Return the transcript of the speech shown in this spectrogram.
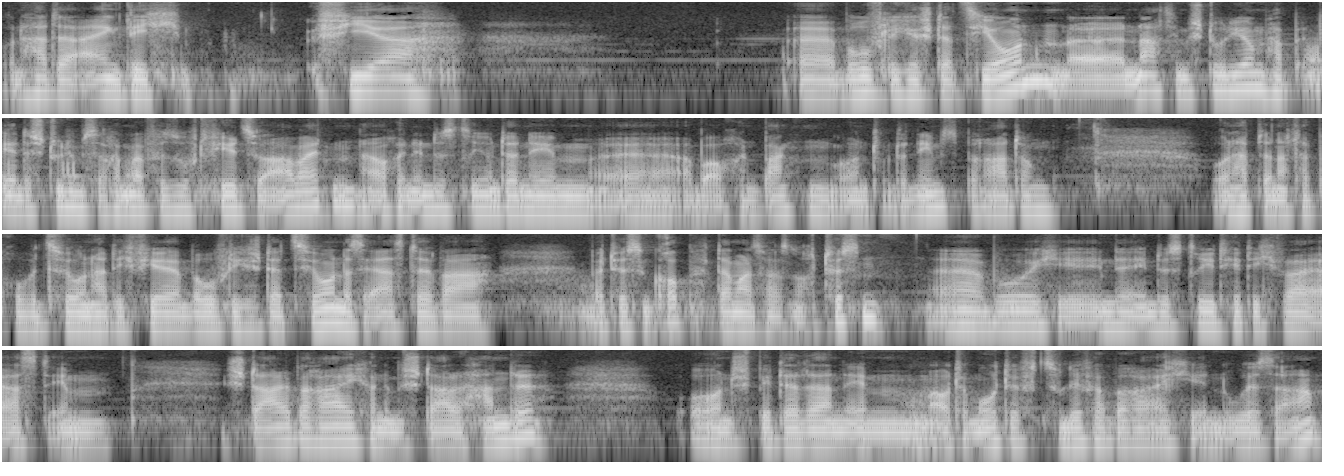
und hatte eigentlich vier äh, berufliche Station äh, nach dem Studium, habe während des Studiums auch immer versucht, viel zu arbeiten, auch in Industrieunternehmen, äh, aber auch in Banken und Unternehmensberatung. Und habe dann nach der Promotion hatte ich vier berufliche Stationen. Das erste war bei ThyssenKrupp, damals war es noch Thyssen, äh, wo ich in der Industrie tätig war, erst im Stahlbereich und im Stahlhandel und später dann im Automotive-Zulieferbereich in den USA.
